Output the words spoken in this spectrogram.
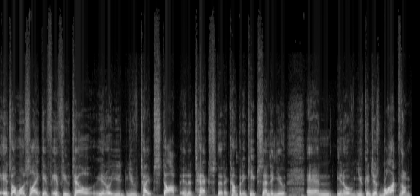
it's almost like if, if you tell, you know, you, you type stop in a text that a company keeps sending you and, you know, you can just block them.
